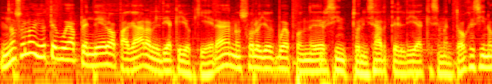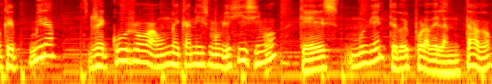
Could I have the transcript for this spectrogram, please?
no solo yo te voy a aprender o a pagar al día que yo quiera, no solo yo voy a poder sintonizarte el día que se me antoje, sino que, mira, recurro a un mecanismo viejísimo que es muy bien, te doy por adelantado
